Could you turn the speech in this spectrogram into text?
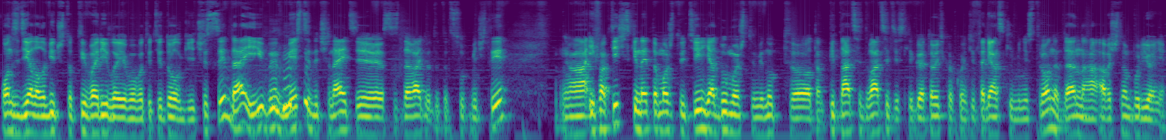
он сделал вид, что ты варила его вот эти долгие часы, да, и вы вместе начинаете создавать вот этот суп мечты, и фактически на это может уйти, я думаю, что минут э, там, 15-20, если готовить какой-нибудь итальянский министроны да, на овощном бульоне.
